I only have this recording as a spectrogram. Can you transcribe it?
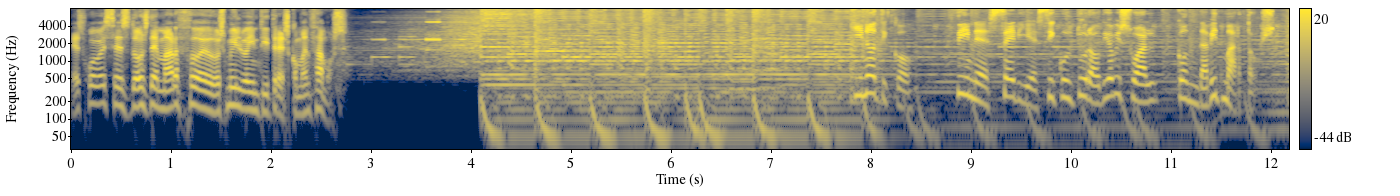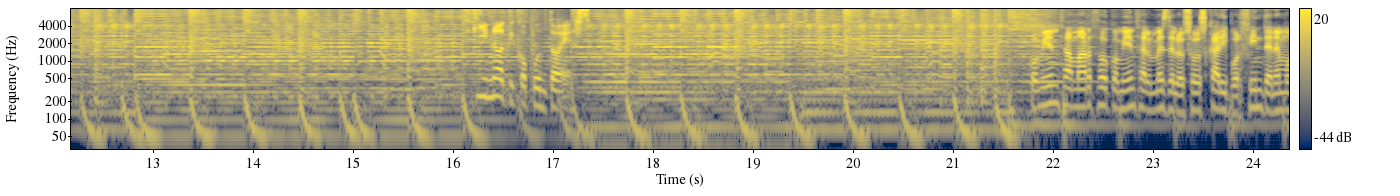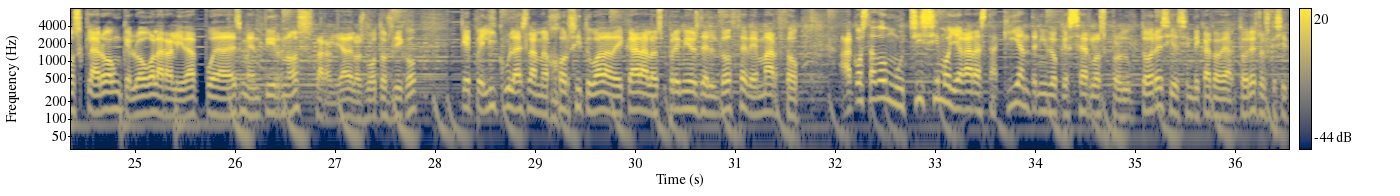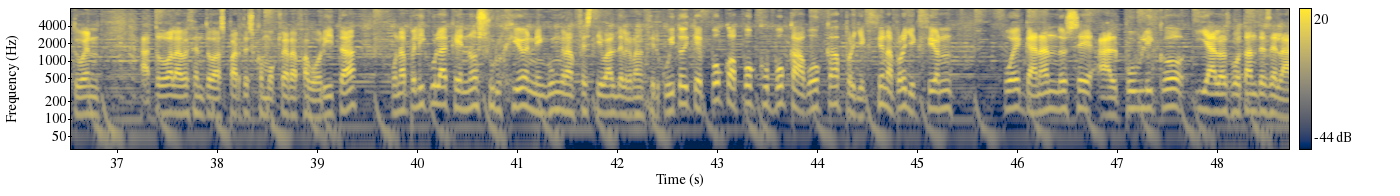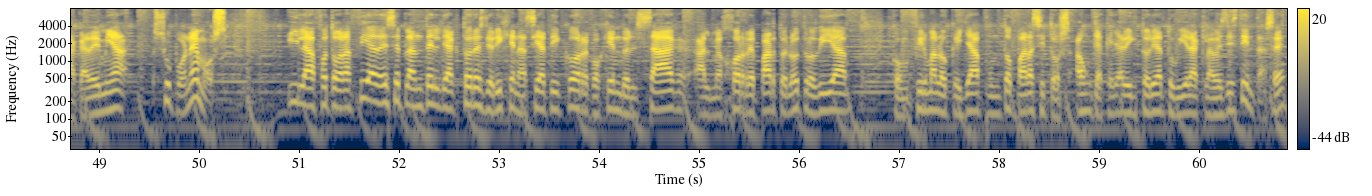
Es jueves, es 2 de marzo de 2023. Comenzamos. Quinótico. Cine, series y cultura audiovisual con David Martos. Quinótico.es Comienza marzo, comienza el mes de los Oscar y por fin tenemos claro, aunque luego la realidad pueda desmentirnos, la realidad de los votos digo, qué película es la mejor situada de cara a los premios del 12 de marzo. Ha costado muchísimo llegar hasta aquí, han tenido que ser los productores y el sindicato de actores los que sitúen a todo a la vez en todas partes como clara favorita. Una película que no surgió en ningún gran festival del gran circuito y que poco a poco, boca a boca, proyección a proyección, fue ganándose al público y a los votantes de la academia, suponemos y la fotografía de ese plantel de actores de origen asiático recogiendo el SAG al mejor reparto el otro día confirma lo que ya apuntó Parásitos, aunque aquella victoria tuviera claves distintas. ¿eh?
